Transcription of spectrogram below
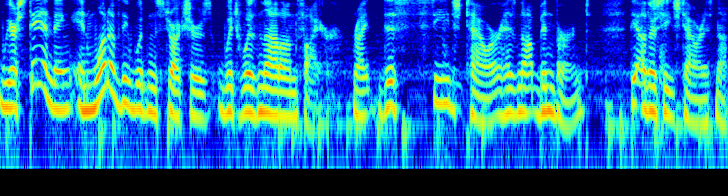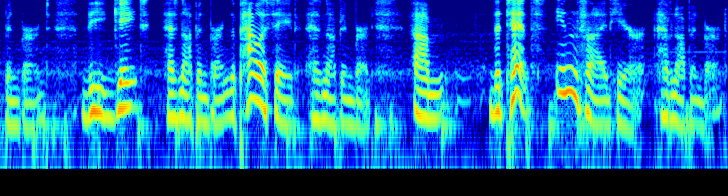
we are standing in one of the wooden structures which was not on fire. Right, this siege tower has not been burned. The other siege tower has not been burned. The gate has not been burned. The palisade has not been burned. Um, the tents inside here have not been burned.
